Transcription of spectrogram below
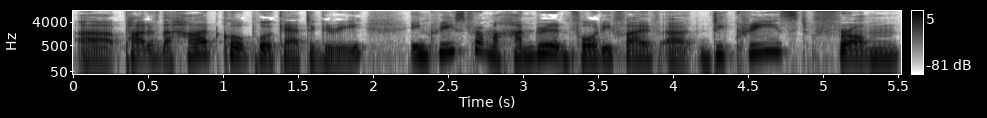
uh, part of the hardcore poor category increased from 145, uh, decreased from,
